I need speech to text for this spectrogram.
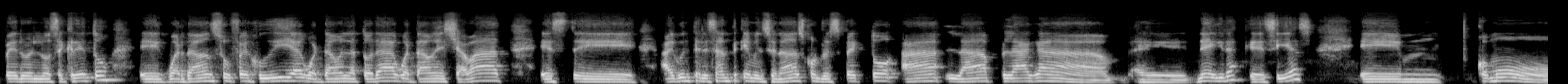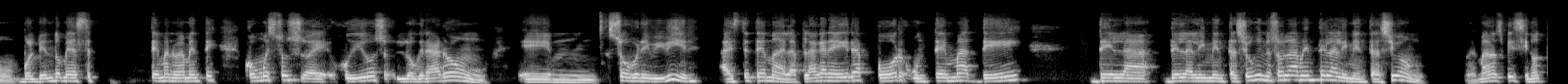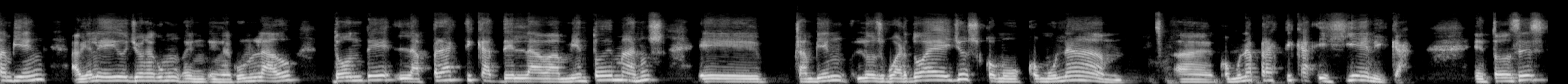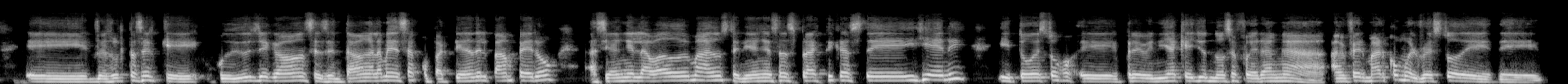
pero en lo secreto eh, guardaban su fe judía, guardaban la Torá, guardaban el Shabbat. Este, algo interesante que mencionabas con respecto a la plaga eh, negra que decías, em, como volviéndome a este tema nuevamente, cómo estos eh, judíos lograron em, sobrevivir a este tema de la plaga negra por un tema de, de, la, de la alimentación y no solamente la alimentación, hermanos, sino también había leído yo en algún, en, algún lado donde la práctica del lavamiento de manos eh, también los guardó a ellos como, como, una, ah, como una práctica higiénica. Entonces, eh, resulta ser que judíos llegaban, se sentaban a la mesa, compartían el pan, pero hacían el lavado de manos, tenían esas prácticas de higiene y todo esto eh, prevenía que ellos no se fueran a, enfermar como el resto de,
